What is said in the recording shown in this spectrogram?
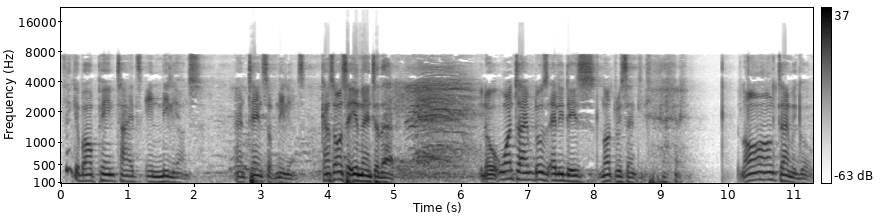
Think about paying tithes in millions and tens of millions. Can someone say amen to that? Amen. You know, one time, those early days, not recently, long time ago,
